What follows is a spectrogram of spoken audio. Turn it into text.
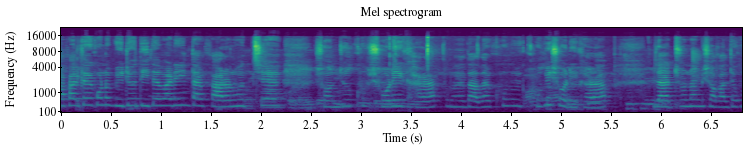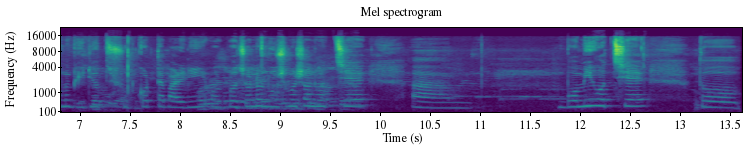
সকাল থেকে কোনো ভিডিও দিতে পারিনি তার কারণ হচ্ছে সঞ্জুর খুব শরীর খারাপ তোমাদের দাদার খুবই খুবই শরীর খারাপ। যার জন্য আমি সকাল থেকে কোনো ভিডিও শ্যুট করতে পারিনি। ওর প্রচণ্ড লুজ মোশন হচ্ছে বমি হচ্ছে, তো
